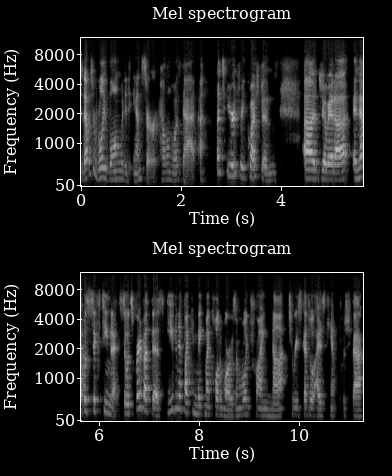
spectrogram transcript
So that was a really long-winded answer. How long was that? to your three questions, uh, Joanna. And that was 16 minutes. So what's great about this, even if I can make my call tomorrow, because I'm really trying not to reschedule, I just can't push back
